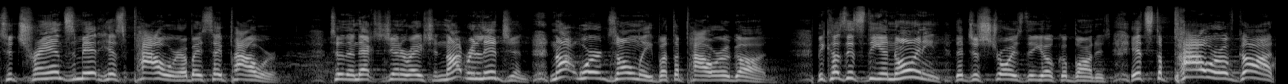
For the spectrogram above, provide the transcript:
to transmit his power. Everybody say power to the next generation. Not religion, not words only, but the power of God because it's the anointing that destroys the yoke of bondage. It's the power of God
